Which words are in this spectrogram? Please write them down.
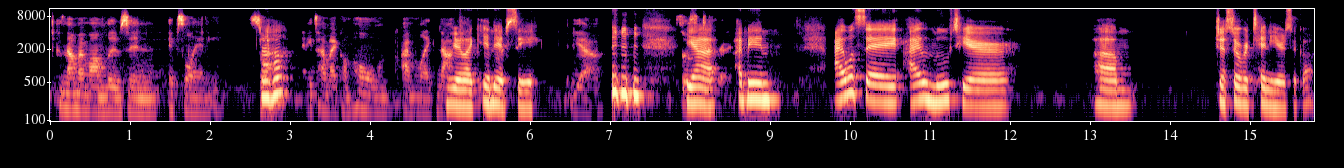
because now my mom lives in Ypsilanti. So uh-huh. anytime I come home, I'm like not. You're like in Ypsi. Yeah. So yeah. I mean, I will say I moved here um, just over 10 years ago.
